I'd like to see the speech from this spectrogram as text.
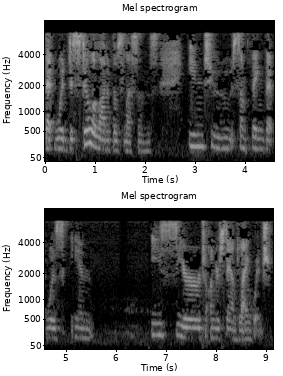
that would distill a lot of those lessons into something that was in easier to understand language.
